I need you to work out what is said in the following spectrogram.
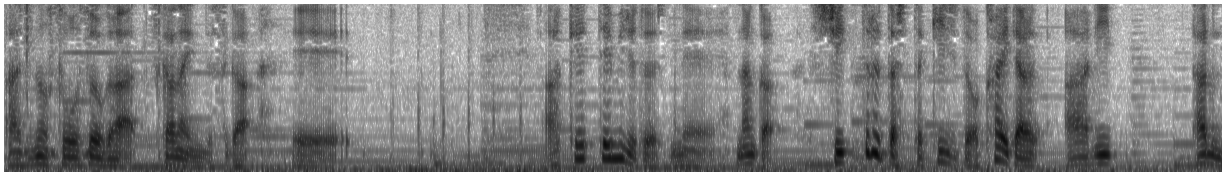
味の想像がつかないんですが、えー、開けてみるとですね、なんかしっとりとした生地とは書いてある、あり、ある、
